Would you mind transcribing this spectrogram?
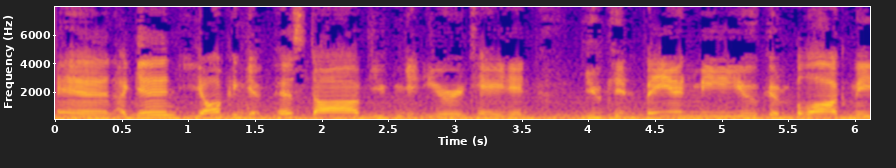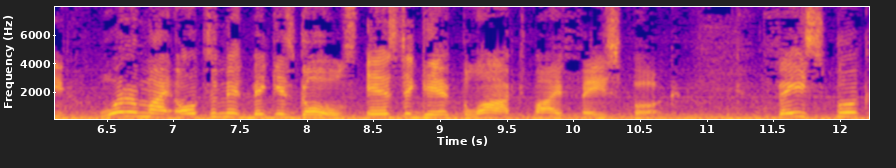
And again, y'all can get pissed off, you can get irritated, you can ban me, you can block me. One of my ultimate biggest goals is to get blocked by Facebook. Facebook,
